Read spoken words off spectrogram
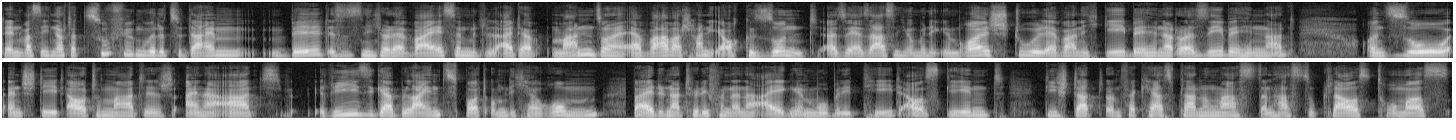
Denn was ich noch dazu fügen würde zu deinem Bild, ist es nicht nur der weiße Mittelalter Mann, sondern er war wahrscheinlich auch gesund. Also er saß nicht unbedingt im Rollstuhl, er war nicht gehbehindert oder sehbehindert. Und so entsteht automatisch eine Art riesiger Blindspot um dich herum, weil du natürlich von deiner eigenen Mobilität ausgehend die Stadt- und Verkehrsplanung machst. Dann hast du Klaus, Thomas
